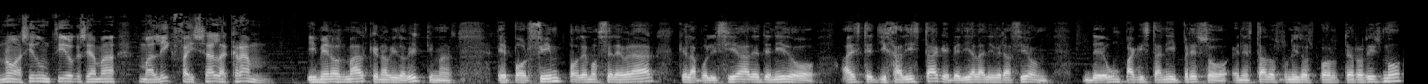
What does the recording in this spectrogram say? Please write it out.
no, ha sido un tío que se llama Malik Faisal Akram. Y menos mal que no ha habido víctimas. Eh, por fin podemos celebrar que la policía ha detenido a este yihadista que pedía la liberación de un pakistaní preso en Estados Unidos por terrorismo,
